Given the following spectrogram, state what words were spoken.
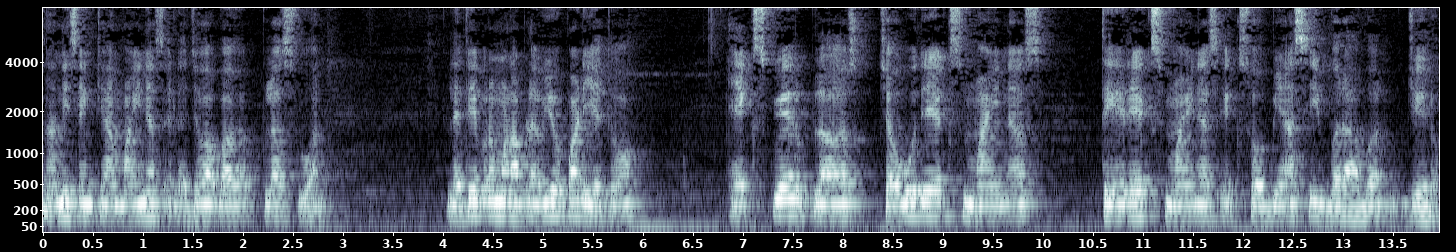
નાની સંખ્યા માઇનસ એટલે જવાબ આવે પ્લસ વન. એટલે તે પ્રમાણે આપણે અવયવ પાડીએ તો એક્સ સ્ક્વેર પ્લસ ચૌદ એક્સ માઇનસ તેર એક્સ માઇનસ એકસો બ્યાસી બરાબર જીરો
